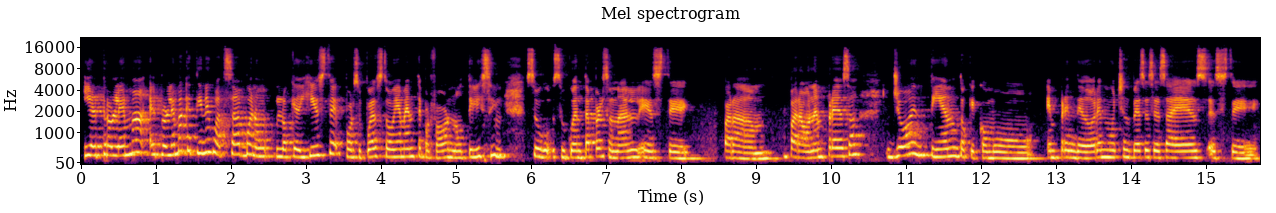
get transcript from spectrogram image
y el problema, el problema que tiene WhatsApp, bueno, lo que dijiste, por supuesto, obviamente, por favor, no utilicen su, su cuenta personal, este para, para una empresa. Yo entiendo que como emprendedores muchas veces esa es este,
